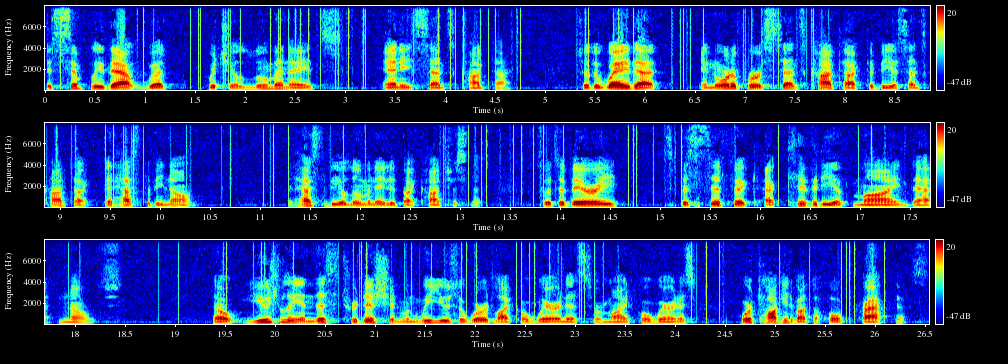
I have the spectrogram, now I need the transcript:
is simply that which, which illuminates any sense contact. So the way that in order for a sense contact to be a sense contact, it has to be known. It has to be illuminated by consciousness. So it's a very specific activity of mind that knows. Now, usually in this tradition, when we use a word like awareness or mindful awareness, we're talking about the whole practice.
